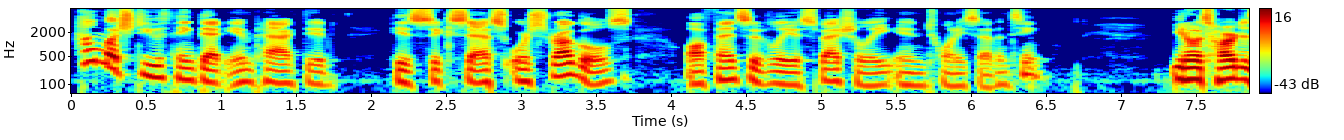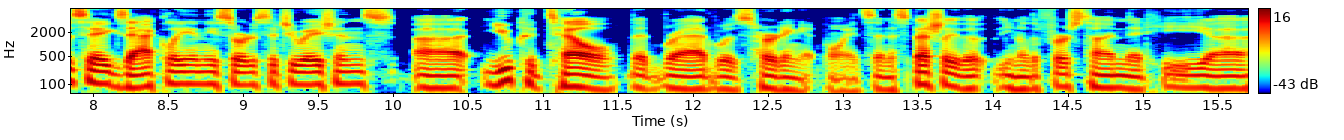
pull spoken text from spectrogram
How much do you think that impacted his success or struggles offensively, especially in 2017? You know, it's hard to say exactly in these sort of situations. Uh, you could tell that Brad was hurting at points, and especially the you know the first time that he uh,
